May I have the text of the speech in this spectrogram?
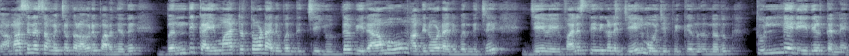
അമാസിനെ സംബന്ധിച്ചിടത്തോളം അവർ പറഞ്ഞത് ബന്ദി കൈമാറ്റത്തോടനുബന്ധിച്ച് യുദ്ധവിരാമവും അതിനോടനുബന്ധിച്ച് ജെ- ഫലസ്തീനികളെ ജയിൽ മോചിപ്പിക്കുന്നതും തുല്യ രീതിയിൽ തന്നെ.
